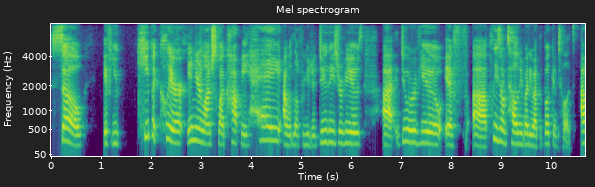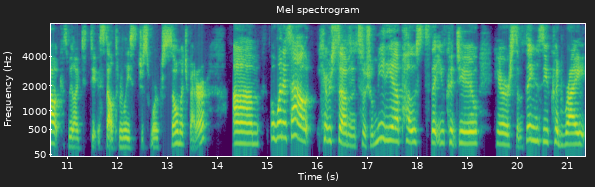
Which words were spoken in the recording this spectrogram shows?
So if you keep it clear in your launch squad copy, hey, I would love for you to do these reviews. Uh, do a review. If uh, please don't tell anybody about the book until it's out because we like to do stealth release. Just works so much better. Um, but when it's out, here's some social media posts that you could do. Here are some things you could write.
